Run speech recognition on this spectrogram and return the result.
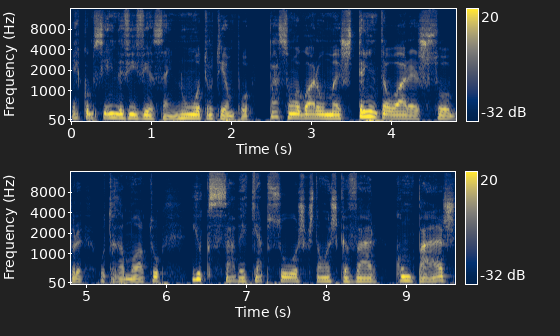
É como se ainda vivessem num outro tempo. Passam agora umas 30 horas sobre o terremoto e o que se sabe é que há pessoas que estão a escavar com paz,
